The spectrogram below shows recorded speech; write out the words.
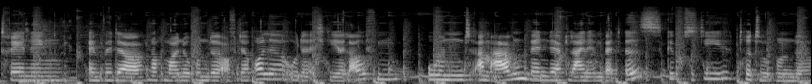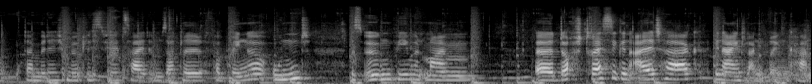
Training, entweder noch mal eine Runde auf der Rolle oder ich gehe laufen. Und am Abend, wenn der Kleine im Bett ist, gibt es die dritte Runde, damit ich möglichst viel Zeit im Sattel verbringe und es irgendwie mit meinem äh, doch stressigen Alltag in Einklang bringen kann.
